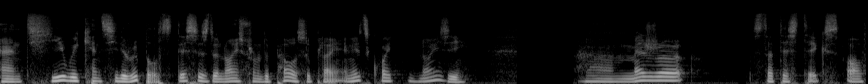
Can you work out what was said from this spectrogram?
and here we can see the ripples this is the noise from the power supply and it's quite noisy uh, measure statistics of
